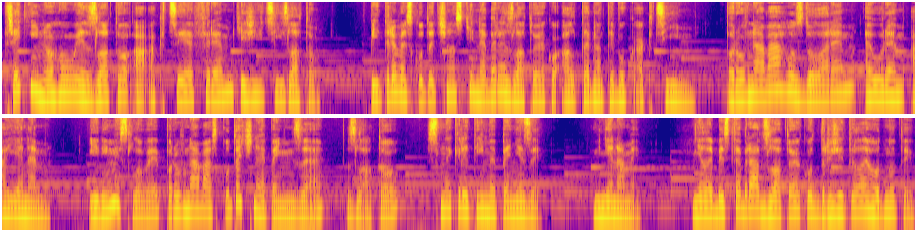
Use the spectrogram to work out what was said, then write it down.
Třetí nohou je zlato a akcie firm těžící zlato. Peter ve skutečnosti nebere zlato jako alternativu k akcím. Porovnává ho s dolarem, eurem a jenem. Jinými slovy, porovnává skutečné peníze, zlato, s nekrytými penězi, měnami. Měli byste brát zlato jako držitele hodnoty.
